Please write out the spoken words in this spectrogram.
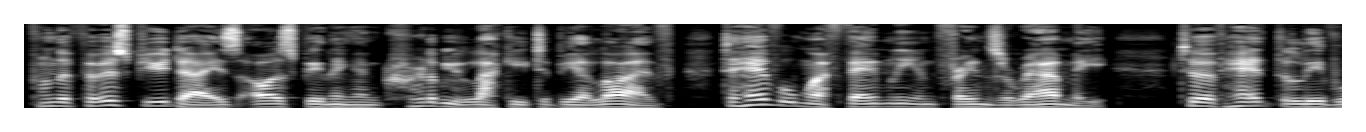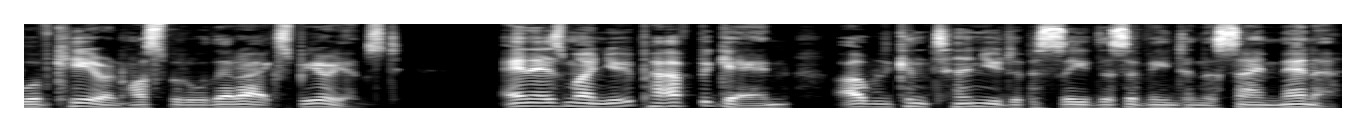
From the first few days, I was feeling incredibly lucky to be alive, to have all my family and friends around me, to have had the level of care in hospital that I experienced. And as my new path began, I would continue to perceive this event in the same manner.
